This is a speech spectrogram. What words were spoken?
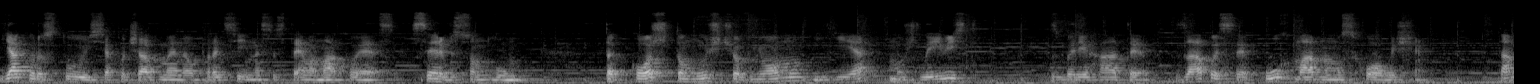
Я користуюся, хоча в мене операційна система macOS сервісом Loom. Також тому, що в ньому є можливість зберігати записи у хмарному сховищі. Там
